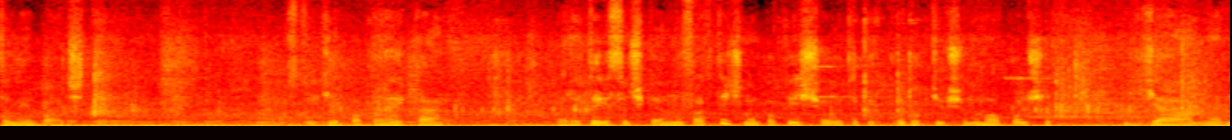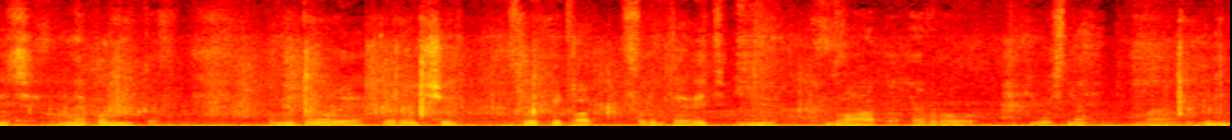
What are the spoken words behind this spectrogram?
самі бачити. Ось тут є паприка, редисочка. Ну, фактично, поки що таких продуктів, що немає в Польщі, я навіть не помітив. Помідори, до речі, сливки 2,49 і 2 євро такі ось на, на гіллі.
